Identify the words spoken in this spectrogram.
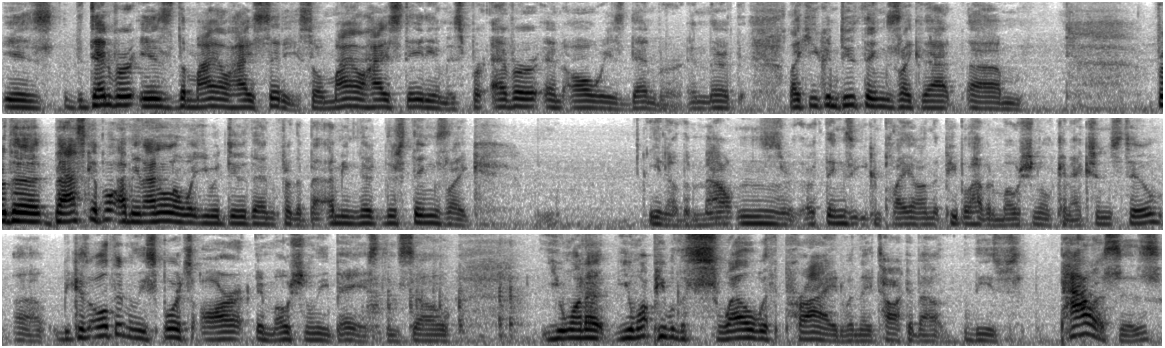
is the Denver is the Mile High city. So, Mile High Stadium is forever and always Denver. And there, like you can do things like that. Um, for the basketball, I mean, I don't know what you would do then for the. Ba- I mean, there, there's things like you know the mountains or, or things that you can play on that people have emotional connections to uh, because ultimately sports are emotionally based and so you want to you want people to swell with pride when they talk about these palaces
